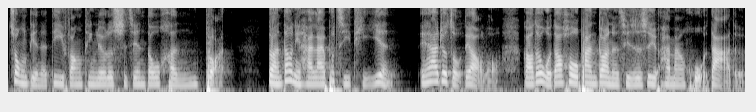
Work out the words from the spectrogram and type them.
重点的地方停留的时间都很短，短到你还来不及体验，一下就走掉了，搞得我到后半段呢，其实是还蛮火大的。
